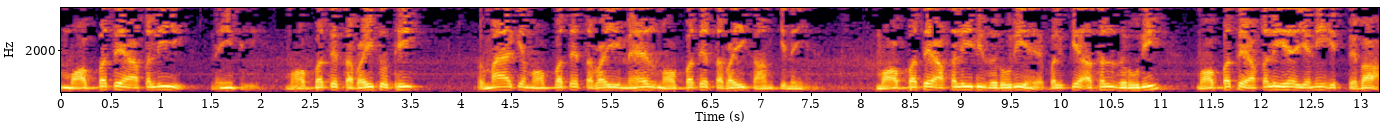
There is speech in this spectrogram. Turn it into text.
محبت عقلی نہیں تھی۔ محبت طبعی تو تھی۔ فرمایا کہ محبت طبعی محض محبت طبعی کام کی نہیں ہے۔ محبت عقلی بھی ضروری ہے، بلکہ اصل ضروری محبت عقلی ہے یعنی اتباع۔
